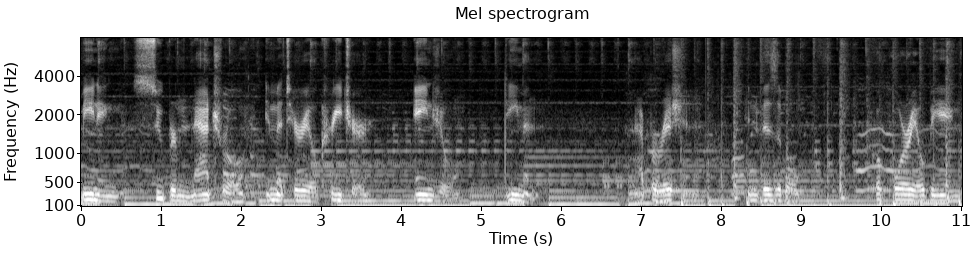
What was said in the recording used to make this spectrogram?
Meaning supernatural, immaterial creature, angel, demon, apparition, invisible, corporeal being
